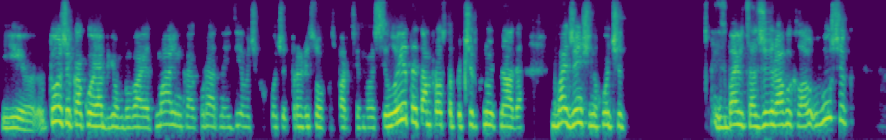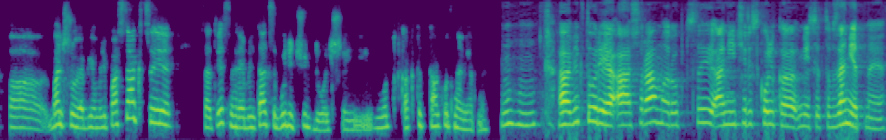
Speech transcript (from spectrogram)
и тоже какой объем бывает. Маленькая, аккуратная девочка хочет прорисовку спортивного силуэта, там просто подчеркнуть надо. Бывает, женщина хочет избавиться от жировых ловушек, а, большой объем липосакции – соответственно, реабилитация будет чуть дольше. И вот как-то так вот, наверное. Угу. А, Виктория, а шрамы, рубцы, они через сколько месяцев заметные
